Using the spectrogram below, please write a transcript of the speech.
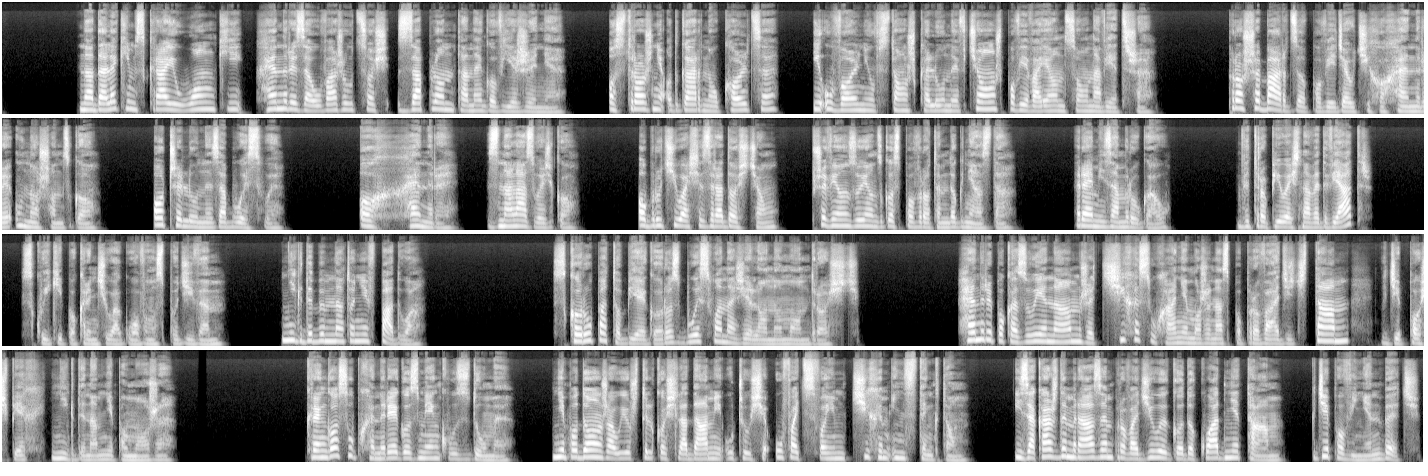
Na dalekim skraju łąki Henry zauważył coś zaplątanego w jeżynie. Ostrożnie odgarnął kolce i uwolnił wstążkę luny wciąż powiewającą na wietrze. Proszę bardzo, powiedział cicho Henry, unosząc go. Oczy luny zabłysły. Och, Henry, znalazłeś go. Obróciła się z radością, przywiązując go z powrotem do gniazda. Remi zamrugał. Wytropiłeś nawet wiatr? Squeaky pokręciła głową z podziwem. Nigdy bym na to nie wpadła. Skorupa Tobiego rozbłysła na zielono mądrość. Henry pokazuje nam, że ciche słuchanie może nas poprowadzić tam, gdzie pośpiech nigdy nam nie pomoże. Kręgosłup Henry'ego zmiękł z dumy. Nie podążał już tylko śladami, uczył się ufać swoim cichym instynktom. I za każdym razem prowadziły go dokładnie tam, gdzie powinien być.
